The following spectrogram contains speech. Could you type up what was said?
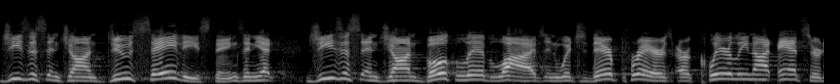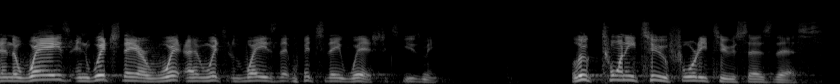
Jesus and John do say these things, and yet Jesus and John both live lives in which their prayers are clearly not answered in the ways in which they are in which ways that which they wish. Excuse me. Luke 22, 42 says this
